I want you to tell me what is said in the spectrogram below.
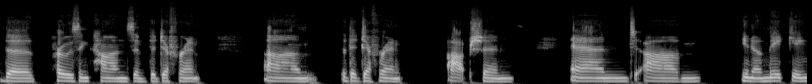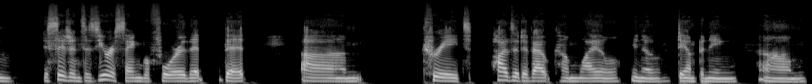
the pros and cons of the different um, the different options, and um, you know making decisions, as you were saying before, that that um, creates positive outcome while you know dampening um,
